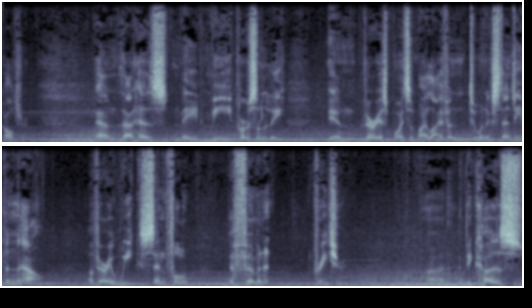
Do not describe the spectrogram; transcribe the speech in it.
culture. And that has made me personally in various points of my life, and to an extent even now, a very weak, sinful, effeminate creature. Uh, because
